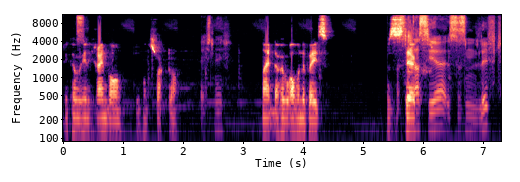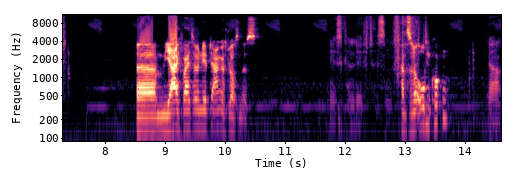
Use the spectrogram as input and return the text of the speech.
Den können wir hier nicht reinbauen, den Constructor. Echt nicht? Nein, dafür brauchen wir eine Base. Das ist der. das hier? Ist das ein Lift? Ähm, ja, ich weiß aber nicht, ob der angeschlossen ist. Nee, ist kein Lift. Das ist Kannst du nach oben gucken? Ja.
